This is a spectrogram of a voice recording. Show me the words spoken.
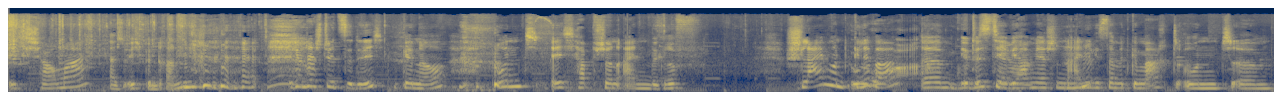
ich schau mal. Also ich bin dran. ich unterstütze dich. Genau. Und ich habe schon einen Begriff Schleim und Glibber. Oh, ähm, ihr wisst ja, Thema. wir haben ja schon mhm. einiges damit gemacht und ähm,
